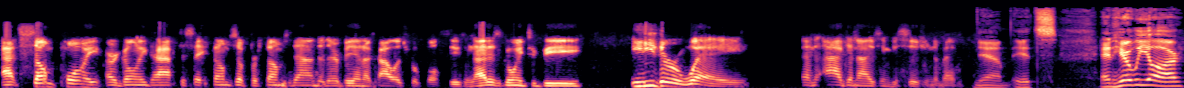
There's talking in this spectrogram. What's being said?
at some point are going to have to say thumbs up or thumbs down to there being a college football season. That is going to be either way an agonizing decision to make. Yeah, it's and here we are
